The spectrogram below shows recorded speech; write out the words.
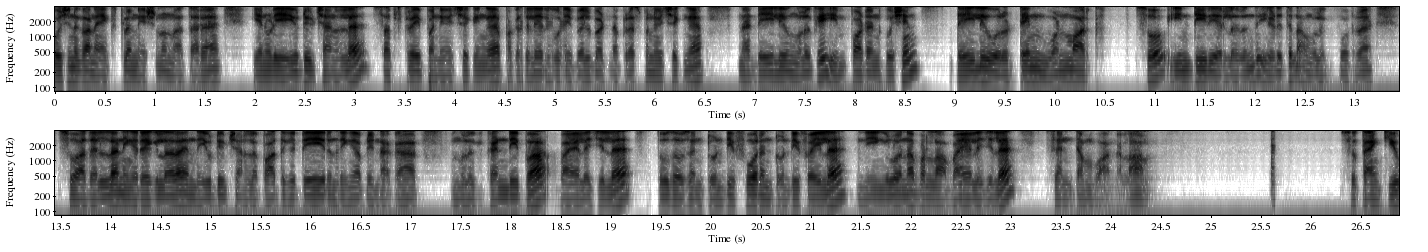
கொஷினுக்கான எக்ஸ்ப்ளனேஷனும் நான் தரேன். என்னுடைய யூடியூப் சேனலில் சப்ஸ்கிரைப் பண்ணி வச்சுக்கோங்க. பக்கத்துலேயே இருக்கக்கூடிய பெல் பட்டனை ப்ரெஸ் பண்ணி வச்சுக்கோங்க. நான் டெய்லி உங்களுக்கு இம்பார்ட்டன்ட் கொஷின் டெய்லி ஒரு டென் ஒன் மார்க் ஸோ இன்டீரியர்லேருந்து எடுத்து நான் உங்களுக்கு போடுறேன். ஸோ அதெல்லாம் நீங்கள் ரெகுலராக இந்த யூடியூப் சேனலில் பார்த்துக்கிட்டே இருந்தீங்க அப்படின்னாக்கா உங்களுக்கு கண்டிப்பாக பயாலஜியில் two thousand twenty four and twenty ஃபைவ்ல நீங்களும் என்ன பண்ணலாம்? பயாலஜியில் சென்டம் வாங்கலாம். So thank you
